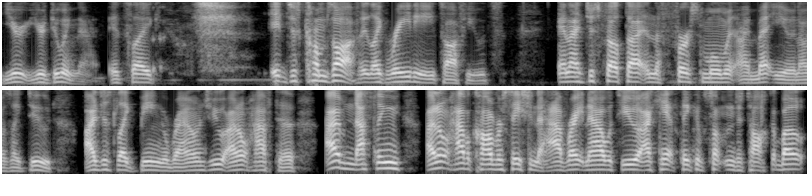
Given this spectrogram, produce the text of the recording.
You're you're doing that. It's like it just comes off. It like radiates off you. It's and I just felt that in the first moment I met you, and I was like, dude, I just like being around you. I don't have to. I have nothing. I don't have a conversation to have right now with you. I can't think of something to talk about.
